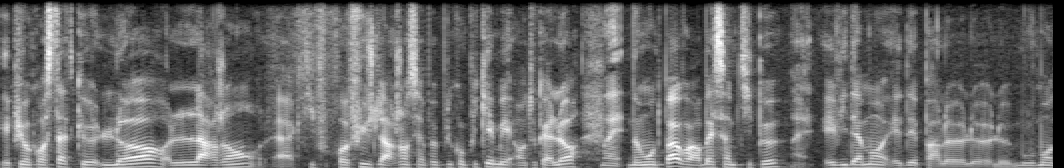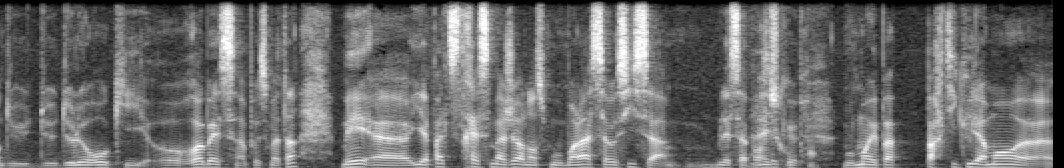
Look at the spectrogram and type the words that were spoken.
Et puis on constate que l'or, l'argent, actif refuge, l'argent c'est un peu plus compliqué, mais en tout cas l'or ne monte pas, voire baisse un petit peu, évidemment aidé par le, mouvement du, de, l'euro qui rebaisse un peu ce matin. Mais euh, il n'y a pas de stress majeur dans ce mouvement-là. Ça aussi, ça laisse à penser que le mouvement n'est pas particulièrement. Euh,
